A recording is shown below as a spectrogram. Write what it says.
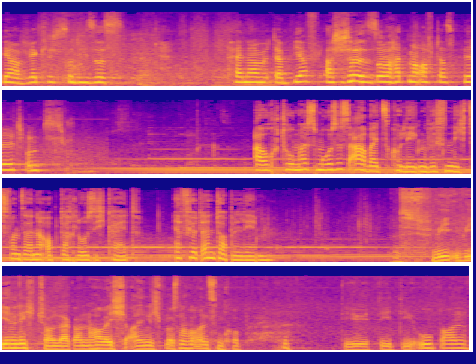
ja wirklich so dieses Penner mit der Bierflasche, so hat man oft das Bild und auch Thomas Moses Arbeitskollegen wissen nichts von seiner Obdachlosigkeit. Er führt ein Doppelleben. Das ist wie, wie ein Lichtschalter. Dann habe ich eigentlich bloß noch eins im Kopf. Die, die, die U-Bahn,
